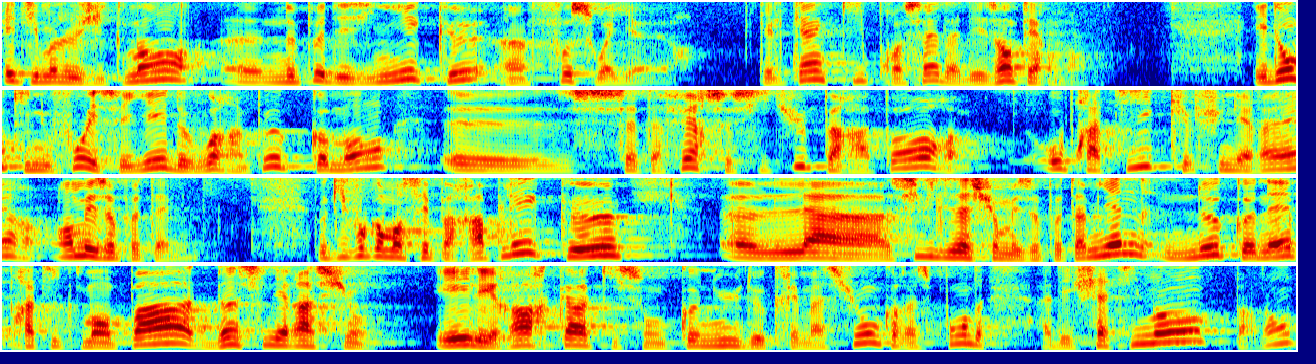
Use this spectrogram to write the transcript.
étymologiquement, euh, ne peut désigner qu'un fossoyeur, quelqu'un qui procède à des enterrements. Et donc il nous faut essayer de voir un peu comment euh, cette affaire se situe par rapport aux pratiques funéraires en Mésopotamie. Donc il faut commencer par rappeler que euh, la civilisation mésopotamienne ne connaît pratiquement pas d'incinération. Et les rares cas qui sont connus de crémation correspondent à des châtiments. Pardon.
